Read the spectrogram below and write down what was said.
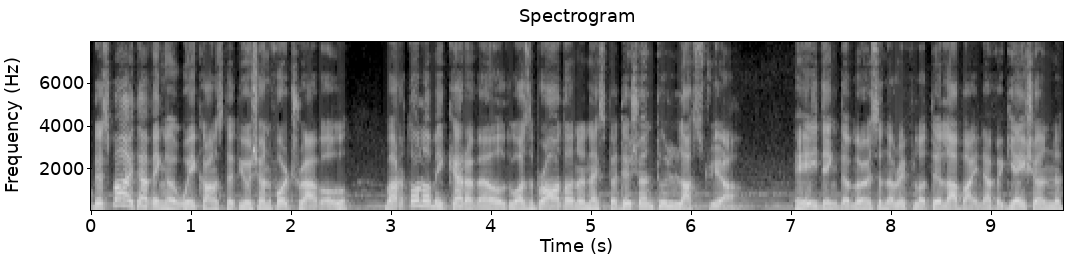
Despite having a weak constitution for travel, Bartholomew Kereveld was brought on an expedition to Lustria, aiding the mercenary flotilla by navigation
